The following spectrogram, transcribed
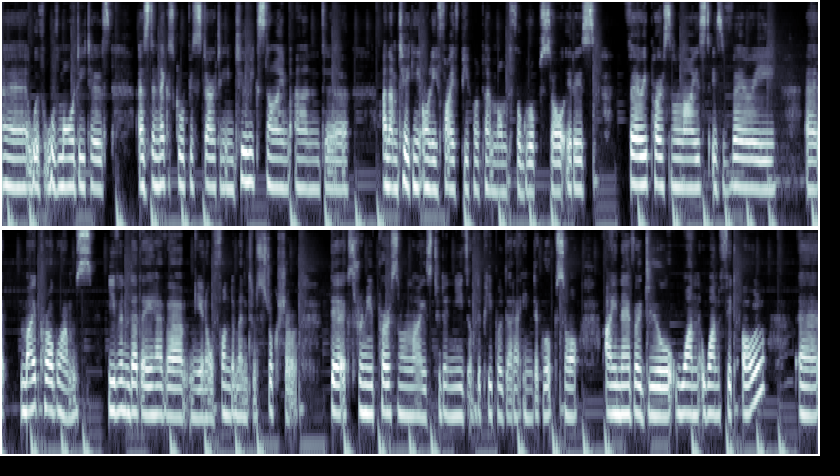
uh, with with more details as the next group is starting in two weeks time and uh, and I'm taking only five people per month for groups. So it is very personalized. It's very uh, my programs even that they have a you know fundamental structure they're extremely personalized to the needs of the people that are in the group. So I never do one one fit all uh,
